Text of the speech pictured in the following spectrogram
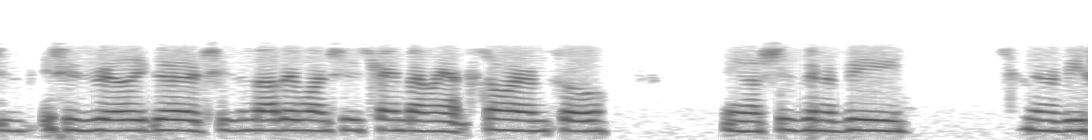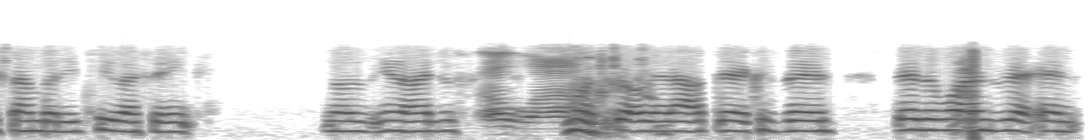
she's she's really good. She's another one she's trained by lance storm so you know she's going to be she's going to be somebody too i think. You know, you know i just Oh want to throw that out there because they're they're the ones that and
